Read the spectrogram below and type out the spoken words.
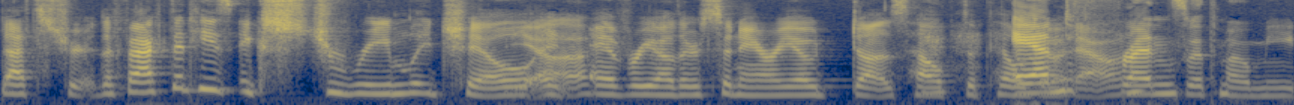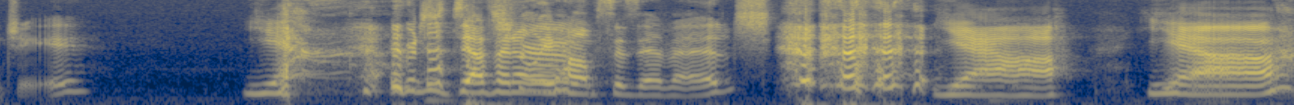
That's true. The fact that he's extremely chill Yeah. in every other scenario does help the pill and go down. friends with Momiji, yeah, which definitely True. helps his image. Yeah. Yeah.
